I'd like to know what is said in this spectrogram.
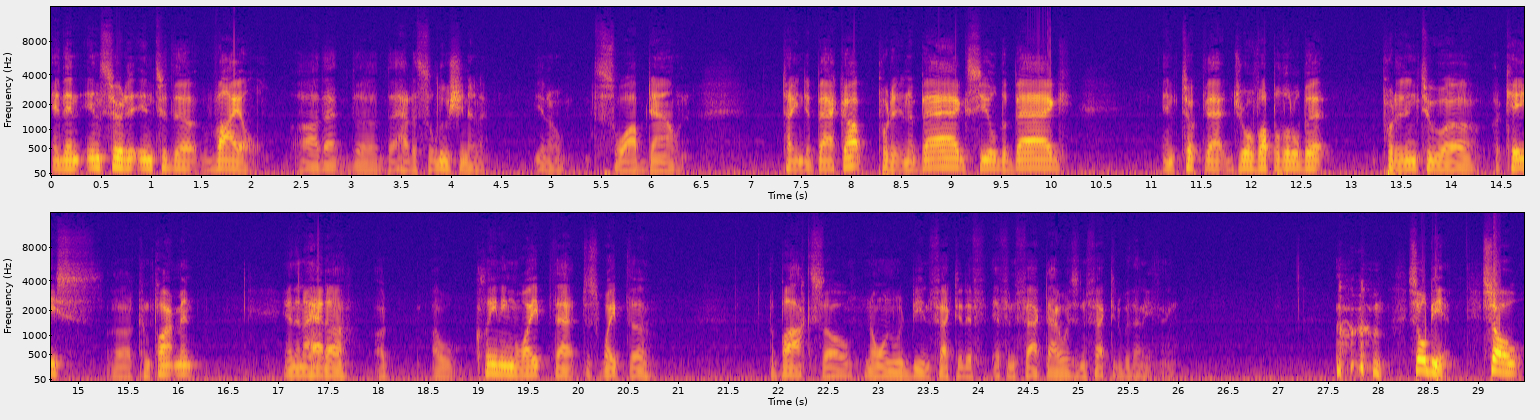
and then insert it into the vial uh, that uh, that had a solution in it. You know, swab down. Tightened it back up, put it in a bag, sealed the bag, and took that. Drove up a little bit, put it into a, a case, a compartment, and then I had a, a, a cleaning wipe that just wiped the the box so no one would be infected if, if in fact I was infected with anything. so be it. So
